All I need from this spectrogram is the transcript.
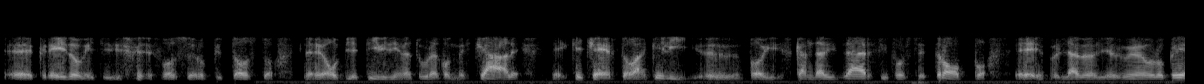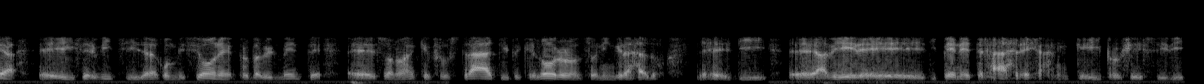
eh, credo che ci fossero piuttosto eh, obiettivi di natura commerciale, eh, che certo anche lì eh, poi scandalizzarsi forse troppo, eh, l'Unione Europea e i servizi della Commissione probabilmente eh, sono anche frustrati perché loro non sono in grado di avere, di penetrare anche i processi di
